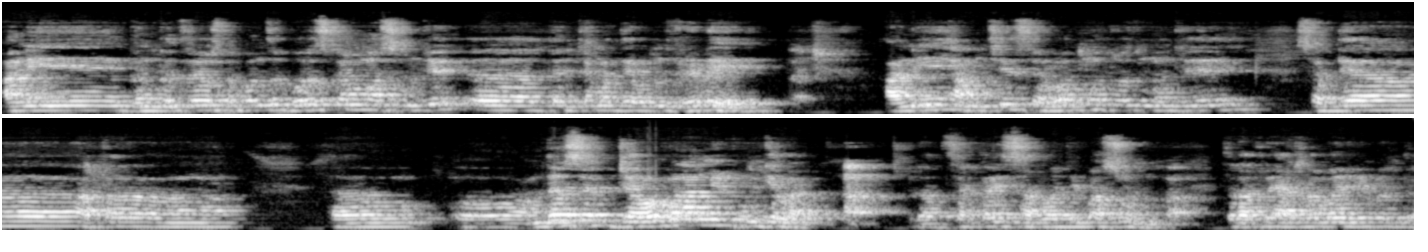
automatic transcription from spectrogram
आणि गणपती व्यवस्थापनचं बरंच काम असं म्हणजे अं, त्यांच्या माध्यमातून घडलं आहे अच्छा. आणि आमचे सर्वात महत्त्वाचं म्हणजे सध्या आता अं, अं, आमदार साहेब जेव्हा पण आम्ही फोन केला सकाळी सात वाजेपासून. तर रात्री अकरा वाजेपर्यंत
